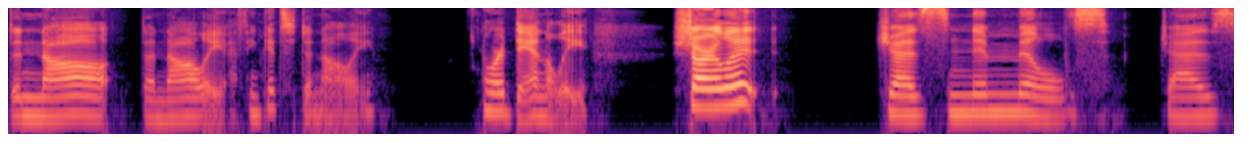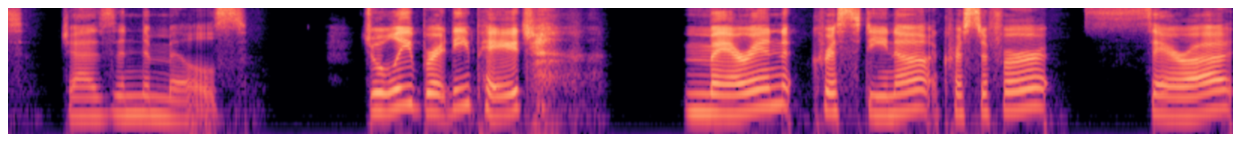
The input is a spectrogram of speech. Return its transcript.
Denal, Denali. I think it's Denali or Danily. Charlotte, Jasmine Mills, Jazz, Jasmine Mills, Julie, Brittany, Page, Marin, Christina, Christopher, Sarah,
